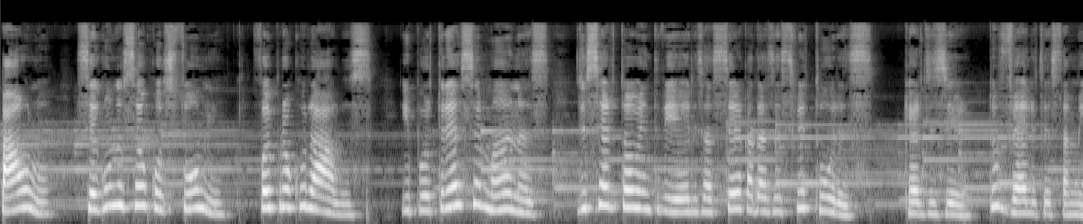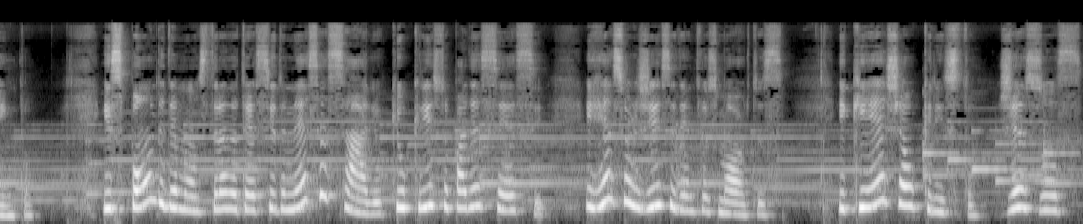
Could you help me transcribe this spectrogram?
Paulo, segundo seu costume, foi procurá-los e por três semanas dissertou entre eles acerca das Escrituras, quer dizer, do Velho Testamento, expondo e demonstrando ter sido necessário que o Cristo padecesse e ressurgisse dentre os mortos, e que este é o Cristo, Jesus,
